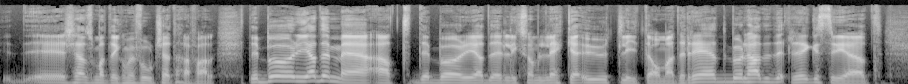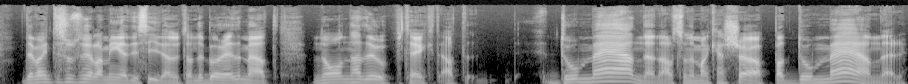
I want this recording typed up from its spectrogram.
det känns som att det kommer fortsätta i alla fall. Det började med att det började liksom läcka ut lite om att Red Bull hade registrerat, det var inte sociala mediesidan, utan det började med att någon hade upptäckt att domänen, alltså när man kan köpa domäner,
